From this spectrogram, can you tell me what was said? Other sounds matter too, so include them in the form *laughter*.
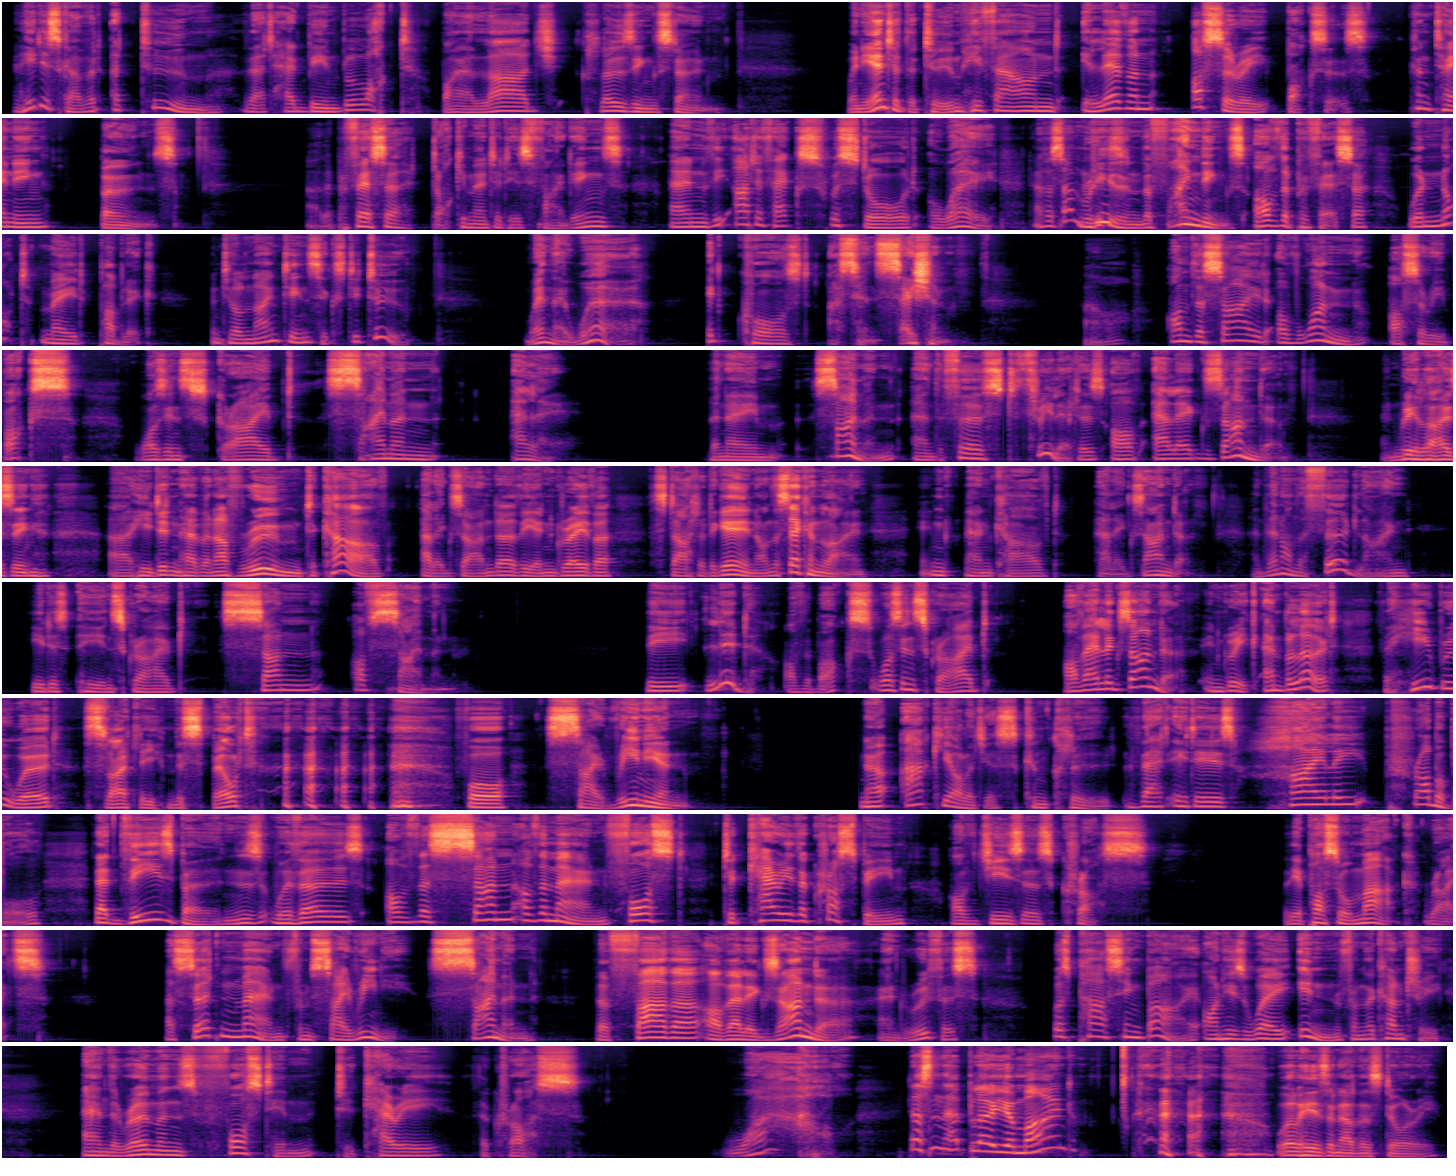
And he discovered a tomb that had been blocked by a large closing stone. When he entered the tomb, he found 11 ossuary boxes containing bones. Uh, the professor documented his findings, and the artifacts were stored away. Now, for some reason, the findings of the professor were not made public until 1962. When they were, it caused a sensation. On the side of one ossuary box was inscribed Simon Ale, the name Simon and the first three letters of Alexander. And realizing uh, he didn't have enough room to carve Alexander, the engraver started again on the second line and carved Alexander. And then on the third line, he, dis- he inscribed Son of Simon. The lid of the box was inscribed of Alexander in Greek, and below it, the Hebrew word, slightly misspelt, *laughs* for Cyrenian. Now, archaeologists conclude that it is highly probable that these bones were those of the son of the man forced to carry the crossbeam of Jesus' cross. The Apostle Mark writes A certain man from Cyrene, Simon, the father of Alexander and Rufus, was passing by on his way in from the country, and the Romans forced him to carry the cross. Wow! Doesn't that blow your mind? *laughs* well, here's another story.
